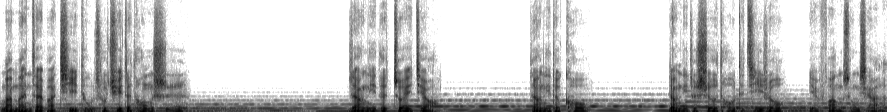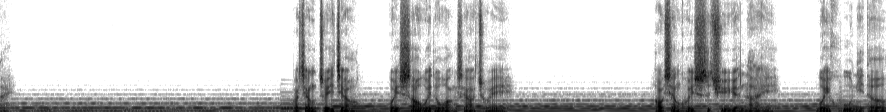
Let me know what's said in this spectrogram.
慢慢在把气吐出去的同时。让你的嘴角，让你的口，让你的舌头的肌肉也放松下来，好像嘴角会稍微的往下垂，好像会失去原来维护你的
